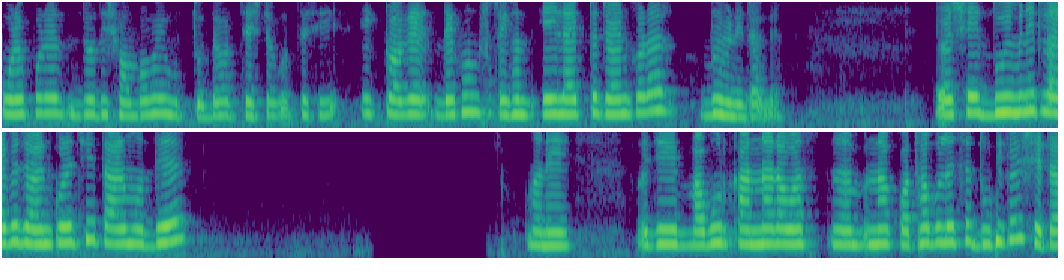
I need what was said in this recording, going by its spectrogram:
পড়ে পড়ে যদি সম্ভব হয় উত্তর দেওয়ার চেষ্টা করতেছি। একটু আগে দেখুন, এখান, এই লাইভটা জয়েন করার দুই মিনিট আগে। এবার সেই দুই মিনিট লাইভে জয়েন করেছি, তার মধ্যে মানে ওই যে বাবুর কান্নার আওয়াজ না কথা বলেছে, দুটি করে, সেটা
